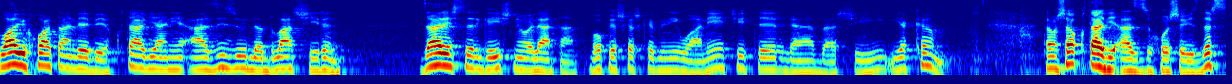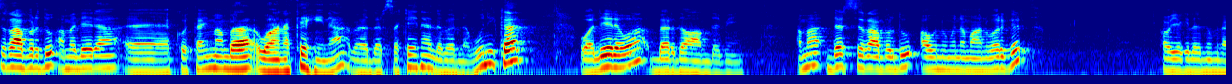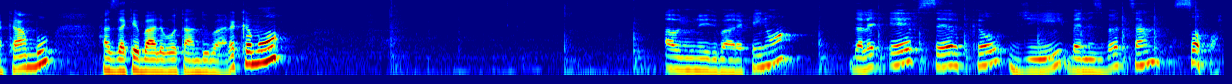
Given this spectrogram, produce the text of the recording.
سڵاوی خواتان لێ بێ قوتابیانی ئازیز و لە دڵا شیرن. جارێ تر گەیشتنەوە لاتان بۆ پێشکەش کردنی وانەیەکی تر لە بەشی یەکەم. تەمەشا قوتابی ئازیز و خۆشەویست دەرسی ڕابردوو ئەمە لێرە کۆتاییمان بە وانەکە هینا بە دەرسەکە هینا لەبەر نەبوونی کات و لێرەوە بەردەوام دەبین. ئەمە دەرسی ڕابردوو ئەو نمونەمان وەرگرت ئەو یەک لە نمونەکان بوو حەز دەکەی با لە بۆتان دووبارە کەمەوە. ئەو نمونەی دوبارە کەینەوە دەڵێ ئێف سێرکڵ جی بە نسبەت چەند سفر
